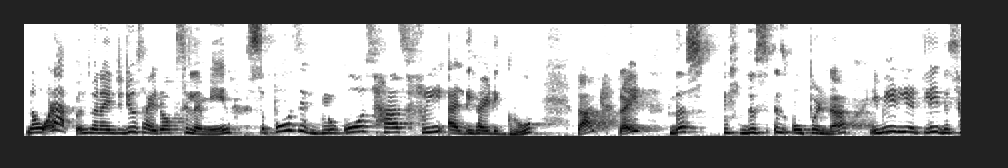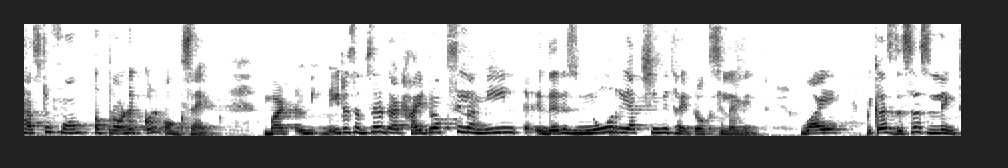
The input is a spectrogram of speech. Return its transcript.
Now what happens when I introduce hydroxylamine? Suppose if glucose has free aldehyde group, right? Right? This if this is opened up, immediately this has to form a product called oxime but it is observed that hydroxylamine there is no reaction with hydroxylamine. Why? Because this is linked.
